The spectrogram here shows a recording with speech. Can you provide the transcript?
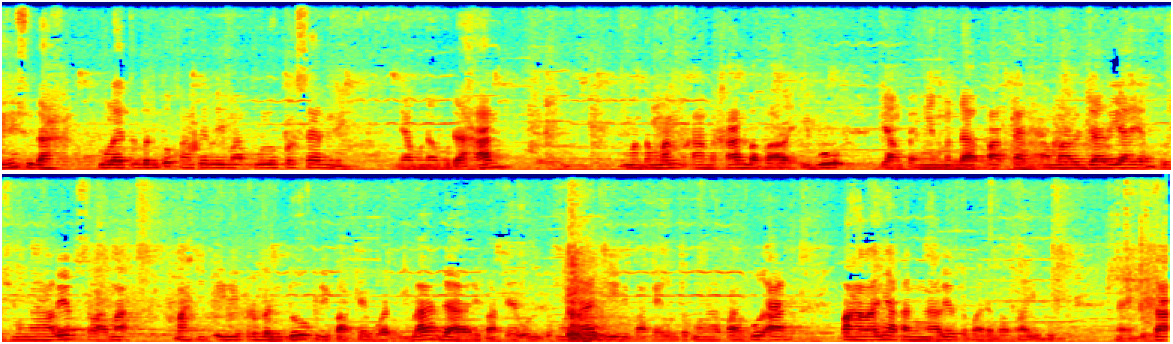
Ini sudah mulai terbentuk hampir 50% nih. Ya mudah-mudahan teman-teman rekan-rekan bapak ibu yang pengen mendapatkan amal jariah yang terus mengalir selama masjid ini terbentuk dipakai buat ibadah dipakai untuk mengaji dipakai untuk menghafal Quran pahalanya akan mengalir kepada bapak ibu nah kita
